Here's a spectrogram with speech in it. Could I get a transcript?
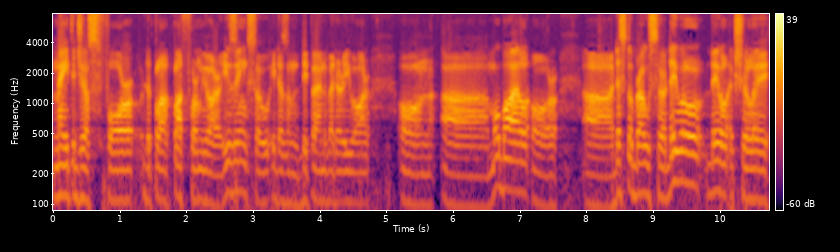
made just for the pl platform you are using, so it doesn't depend whether you are on uh, mobile or desktop browser. They will they will actually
